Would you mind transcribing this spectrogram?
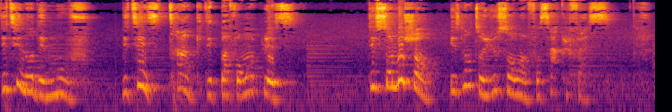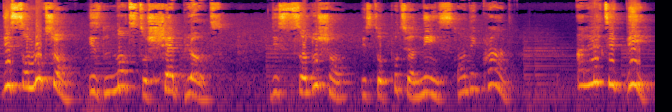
the thing no dey move the thing stank tekpa for one place. The solution is not to use someone for sacrifice. The solution is not to shed blood. The solution is to put your knees on the ground and let it be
